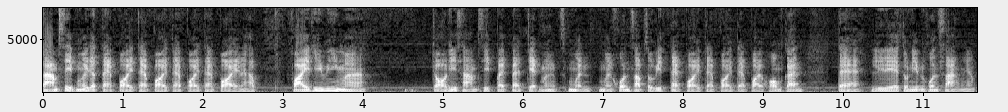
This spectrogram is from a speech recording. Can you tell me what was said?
สามสิบมันก็จะแตะปล่อยแตะปล่อยแตะปล่อยแตะปล่อยนะครับ ไฟที่วิ่งมา จอที่สามสิบไปแปดเจ็ดมันเหมือนเหมือนคนสับสวิตแตะปล่อยแตะปล่อยแตะปล่อยพร้อมกัน แต่รีเลย์ตัวนี้เป็นคนสั่งนะครับ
